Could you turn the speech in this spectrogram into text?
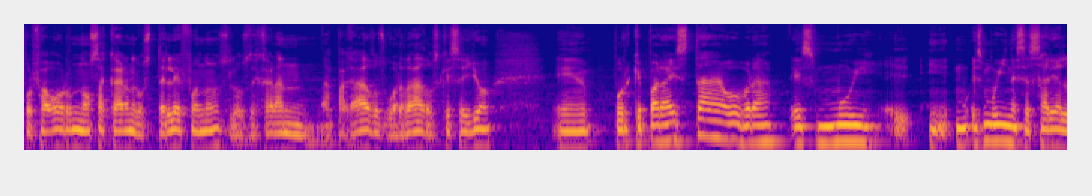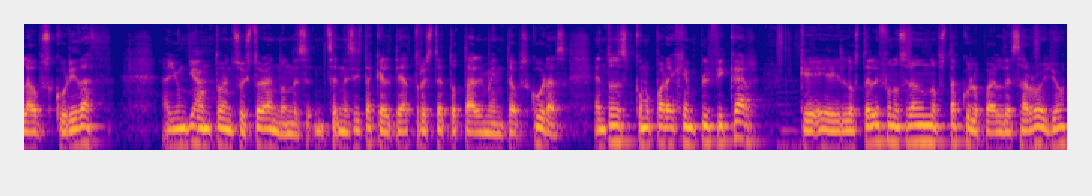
por favor no sacaran los teléfonos, los dejaran apagados, guardados, qué sé yo. Eh, porque para esta obra es muy, es muy necesaria la oscuridad. Hay un punto en su historia en donde se, necesita que el teatro esté totalmente a oscuras. Entonces, como para ejemplificar que los teléfonos eran un obstáculo para el desarrollo,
